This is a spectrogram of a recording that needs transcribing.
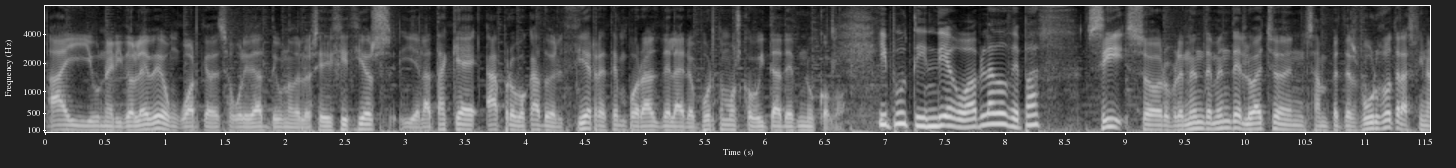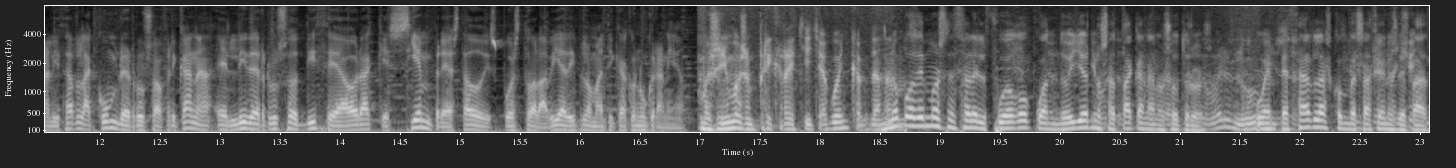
Hay un herido leve, un guardia de seguridad de uno de los edificios y el ataque ha provocado el cierre temporal del aeropuerto moscovita de Vnukovo. Y Putin, Diego, ha hablado de paz. Sí, sorprendentemente lo ha hecho en San Petersburgo tras finalizar la cumbre ruso-africana. El líder ruso dice ahora que siempre ha estado dispuesto a la vía diplomática con Ucrania. No podemos cesar el fuego cuando ellos nos atacan a nosotros o empezar las conversaciones de paz.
